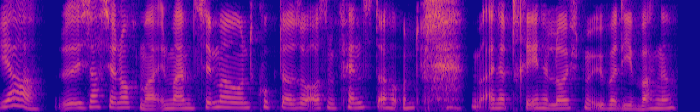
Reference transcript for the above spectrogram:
Ja, ich sag's ja nochmal, in meinem Zimmer und guck da so aus dem Fenster und eine Träne läuft mir über die Wange,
